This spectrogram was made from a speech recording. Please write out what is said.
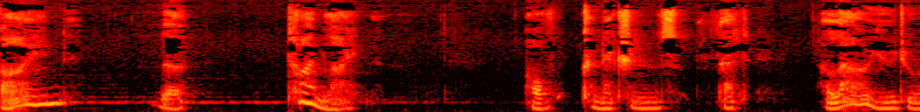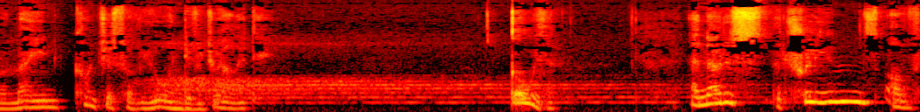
Find the timeline of connections that allow you to remain conscious of your individuality. Go with it. And notice the trillions of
